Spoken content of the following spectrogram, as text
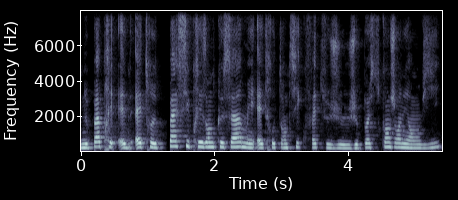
ne pas être pas si présente que ça, mais être authentique. En fait, je je poste quand j'en ai envie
